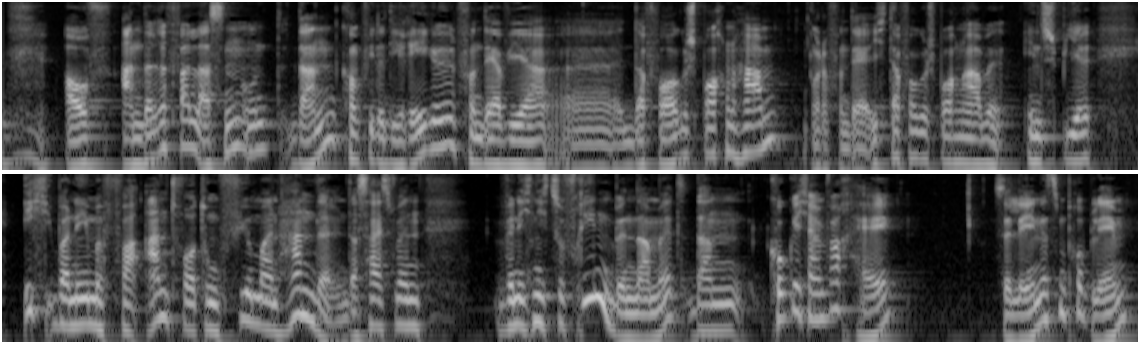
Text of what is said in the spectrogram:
auf andere verlassen und dann kommt wieder die Regel, von der wir äh, davor gesprochen haben oder von der ich davor gesprochen habe, ins Spiel. Ich übernehme Verantwortung für mein Handeln. Das heißt, wenn, wenn ich nicht zufrieden bin damit, dann gucke ich einfach, hey, Selen ist ein Problem.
